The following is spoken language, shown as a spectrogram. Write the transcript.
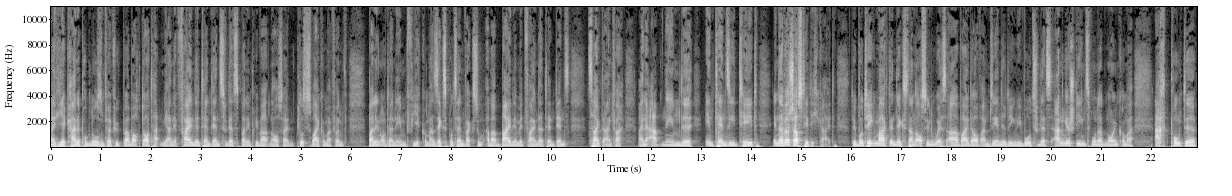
Äh, hier keine Prognosen verfügbar, aber auch dort hatten wir eine fallende Tendenz, zuletzt bei den privaten Haushalten. Plus 2,5, bei den Unternehmen 4,6 Prozent Wachstum, aber beide mit fallender Tendenz, zeigt einfach eine abnehmende Intensität in der Wirtschaftstätigkeit. Der Hypothekenmarktindex dann aus den USA weiter auf einem sehr niedrigen Niveau, zuletzt angestiegen, 209,8 Punkte,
